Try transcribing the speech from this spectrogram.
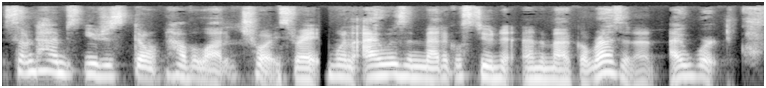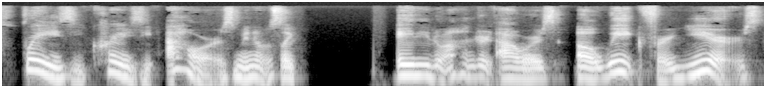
Sometimes you just don't have a lot of choice, right? When I was a medical student and a medical resident, I worked crazy, crazy hours. I mean, it was like 80 to 100 hours a week for years.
